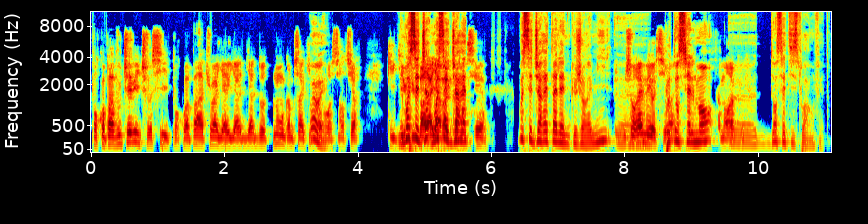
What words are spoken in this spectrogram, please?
pourquoi pas Vucevic aussi Pourquoi pas Tu vois, il y a, d'autres noms comme ça qui peuvent ressortir. Qui, moi, c'est Jared, moi, c'est Jared Allen que j'aurais mis. Euh, j'aurais aimé aussi. Potentiellement euh, dans cette histoire, en fait.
